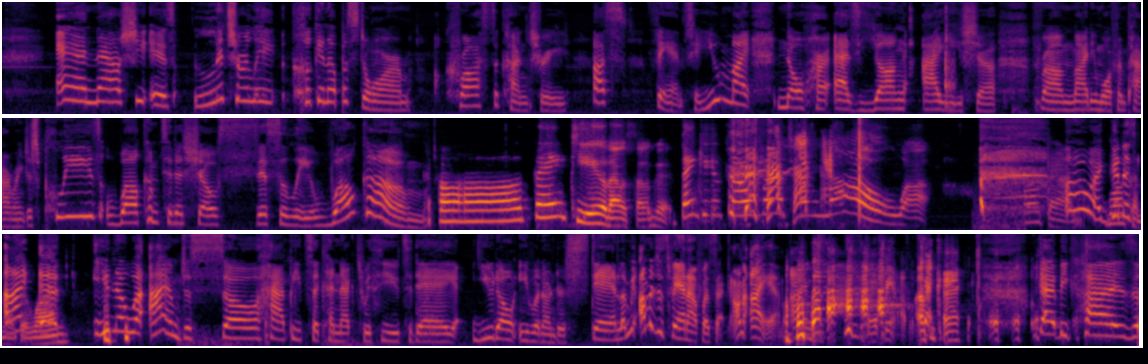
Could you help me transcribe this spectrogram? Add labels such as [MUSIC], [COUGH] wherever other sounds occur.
and now she is literally cooking up a storm across the country. Us fans here, you might know her as young Aisha from Mighty Morphin Power Rangers. Please welcome to the show, Cicely. Welcome. Oh, thank you. That was so good. Thank you so much. [LAUGHS] Hello. Welcome. Oh my goodness. Welcome, I am, you know what? [LAUGHS] I am just so happy to connect with you today. You don't even understand. Let me I'm gonna just fan out for a second. I'm, I am. I'm just, just fan out for a second. [LAUGHS] okay. Okay, because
